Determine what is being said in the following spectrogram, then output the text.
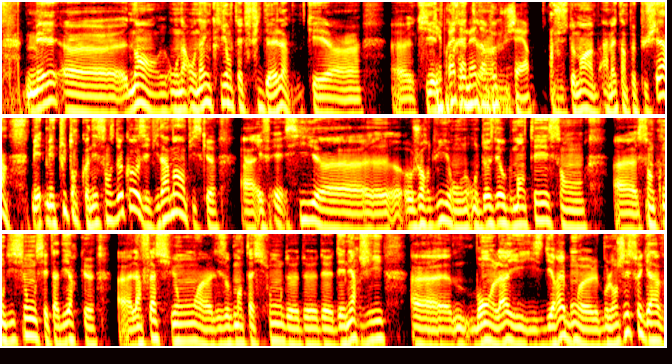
mais euh, non, on a, on a une clientèle fidèle qui est euh, euh, qui, qui est prêt à mettre un euh, peu plus cher. justement à, mettre un peu plus cher, mais, mais tout en connaissance de cause, évidemment, puisque euh, et- et si euh, aujourd'hui on, on devait augmenter sans euh, sans condition, c'est-à-dire que euh, l'inflation, euh, les augmentations de de- de- d'énergie, euh, bon là il, il se dirait bon euh, le boulanger se gave,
